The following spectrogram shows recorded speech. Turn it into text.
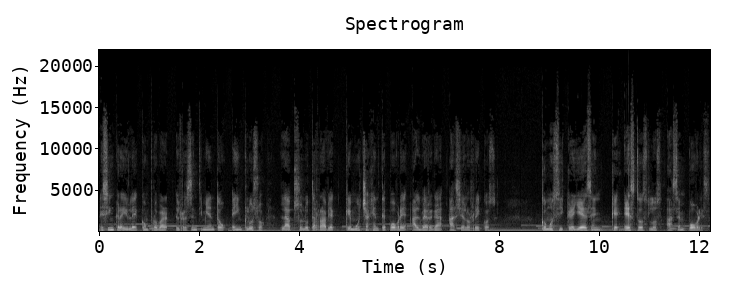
Es increíble comprobar el resentimiento e incluso la absoluta rabia que mucha gente pobre alberga hacia los ricos, como si creyesen que estos los hacen pobres.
